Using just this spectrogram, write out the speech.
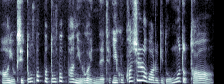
아, 역시 똥퍼프 똥퍼프한 이유가 있네. 제- 이거 컨실러 바르기 너무 좋다.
